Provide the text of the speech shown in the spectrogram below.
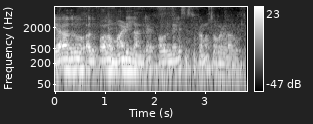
ಯಾರಾದರೂ ಅದು ಫಾಲೋ ಮಾಡಿಲ್ಲ ಅಂದರೆ ಅವ್ರ ಮೇಲೆ ಶಿಸ್ತು ಕ್ರಮ ತಗೊಳ್ಳಲಾಗುತ್ತೆ.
